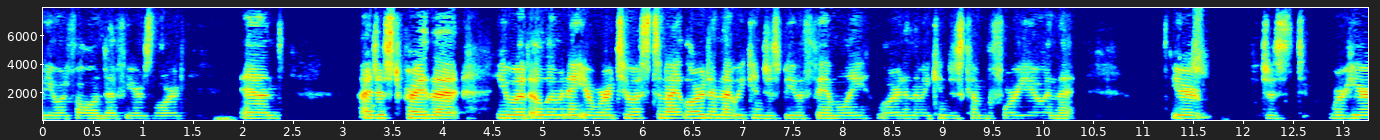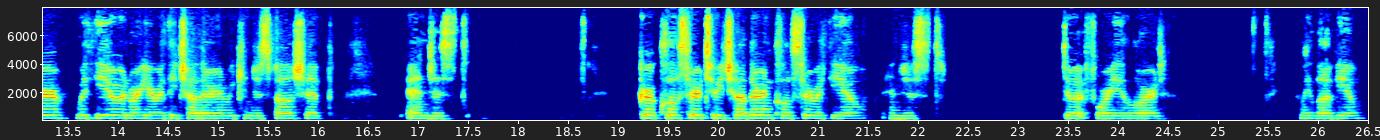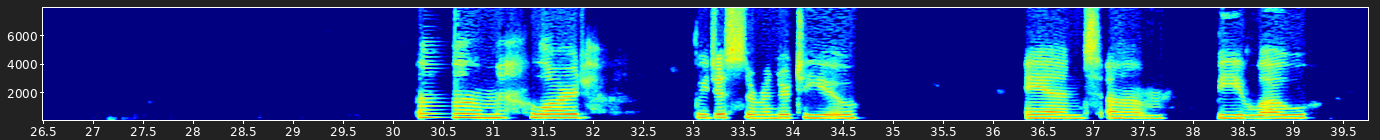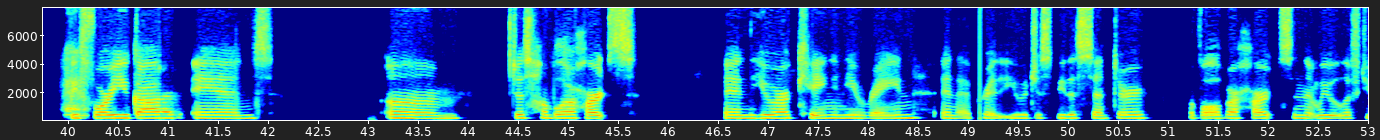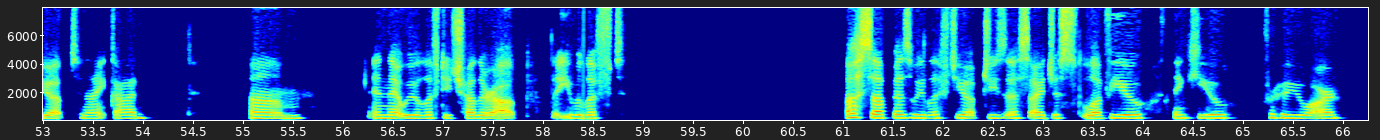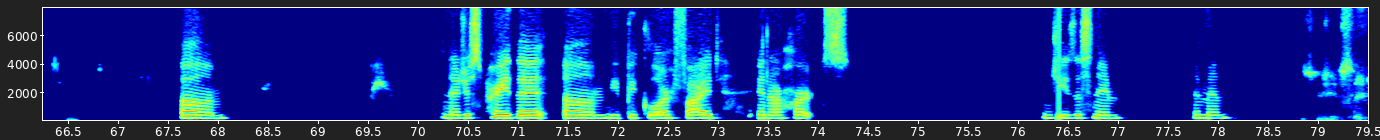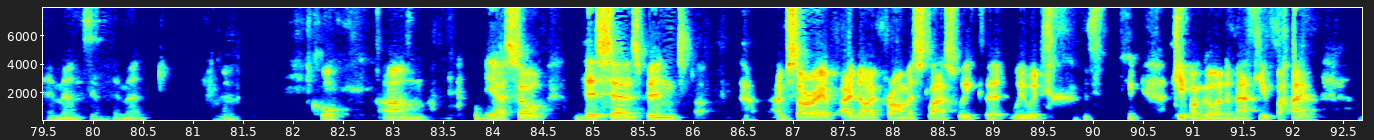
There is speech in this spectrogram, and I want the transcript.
you would fall on deaf ears, Lord. Mm. And I just pray that you would illuminate your word to us tonight, Lord, and that we can just be with family, Lord, and that we can just come before you and that you're just, we're here with you and we're here with each other and we can just fellowship and just grow closer to each other and closer with you and just do it for you, Lord. We love you. Um, Lord, we just surrender to you and um, be low before you, God, and um, just humble our hearts. And you are King and you reign. And I pray that you would just be the center of all of our hearts and that we will lift you up tonight, God. Um, and that we will lift each other up, that you would lift us up as we lift you up, Jesus. I just love you. Thank you for who you are. Um, and I just pray that um, you be glorified in our hearts. In Jesus' name, amen. Amen. Amen. Amen. Cool. Um, yeah, so this has been. I'm sorry, I know I promised last week that we would keep on going to Matthew 5.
